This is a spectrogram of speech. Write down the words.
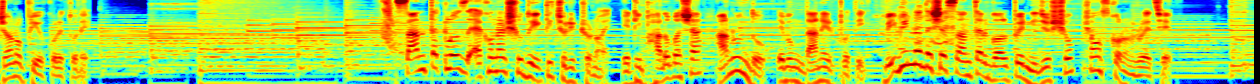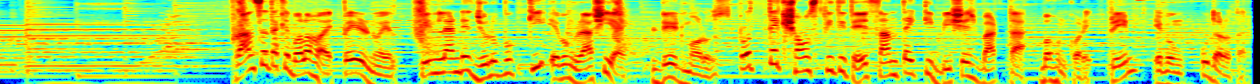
জনপ্রিয় করে তোলে। সান্তাক্লোজ এখন আর শুধু একটি চরিত্র নয়, এটি ভালোবাসা, আনন্দ এবং দানের প্রতীক। বিভিন্ন দেশে সান্তার গল্পের নিজস্ব সংস্করণ রয়েছে। ফ্রান্সে তাকে বলা হয় পের নোয়েল, ফিনল্যান্ডে জুলুপুক্কি এবং রাশিয়ায় ডেড মরোস প্রত্যেক সংস্কৃতিতে সান্তা একটি বিশেষ বার্তা বহন করে, প্রেম এবং উদারতার।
